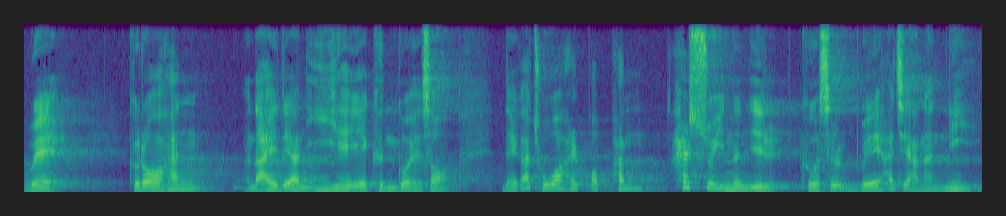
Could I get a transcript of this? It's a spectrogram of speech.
왜? 그러한 나에 대한 이해의 근거에서 내가 좋아할 법한 할 수 있는 일, 그것을 왜 하지 않았니?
